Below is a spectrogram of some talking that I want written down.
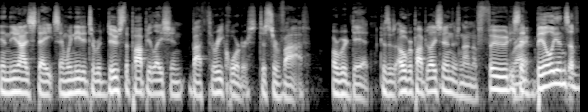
in the United States, and we needed to reduce the population by three quarters to survive, or we're dead because there's overpopulation. There's not enough food. He said billions of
